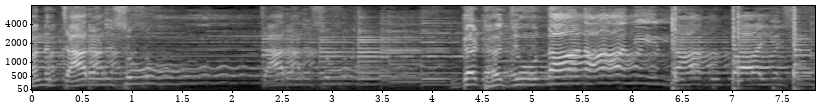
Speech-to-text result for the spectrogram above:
અને ચારણ શું ચારણ શું? ગઢજુ નાગ નાગબાઈ શું?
